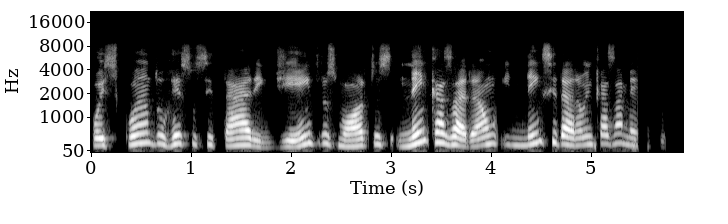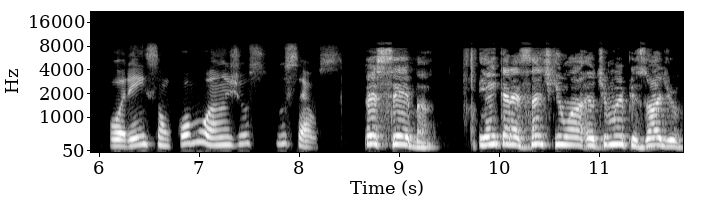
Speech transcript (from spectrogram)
Pois quando ressuscitarem de entre os mortos, nem casarão e nem se darão em casamento, porém são como anjos nos céus. Perceba, e é interessante que uma, eu tive um episódio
